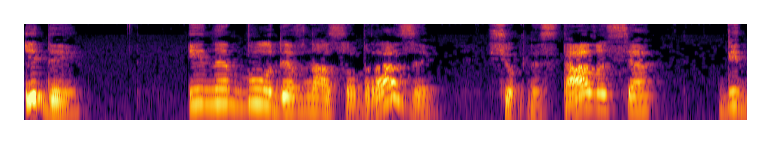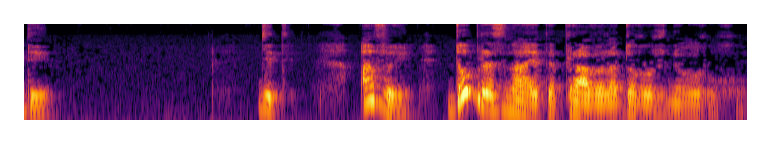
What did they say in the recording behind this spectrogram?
іди. І не буде в нас образи, щоб не сталося біди. Діти, а ви добре знаєте правила дорожнього руху?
